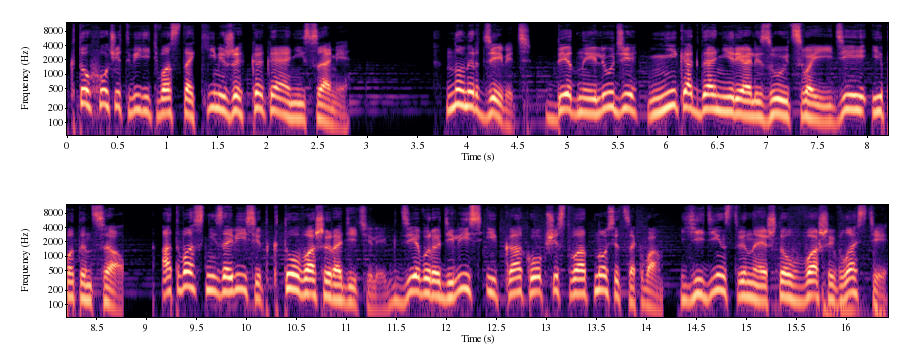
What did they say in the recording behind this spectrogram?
кто хочет видеть вас такими же, как и они сами. Номер 9. Бедные люди никогда не реализуют свои идеи и потенциал. От вас не зависит, кто ваши родители, где вы родились и как общество относится к вам. Единственное, что в вашей власти,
